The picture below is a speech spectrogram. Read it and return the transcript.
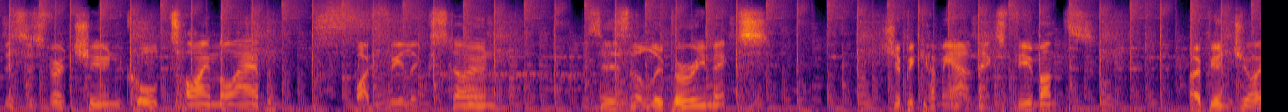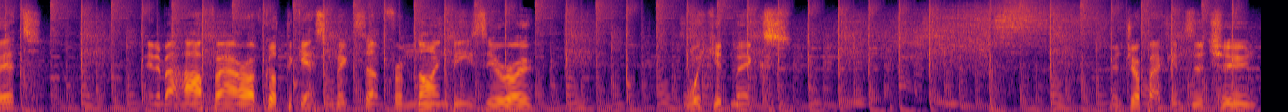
This is for a tune called Time Lab by Felix Stone. This is the Looper remix. Should be coming out next few months. Hope you enjoy it. In about half an hour, I've got the guest mix up from 9B0. Wicked mix. And drop back into the tune.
